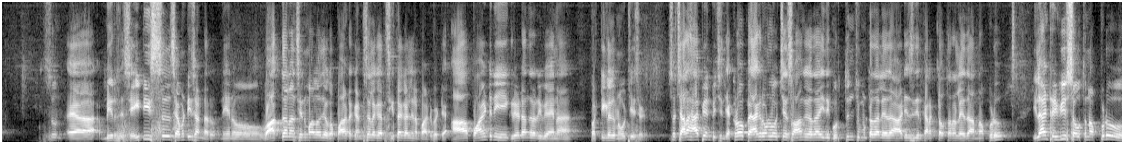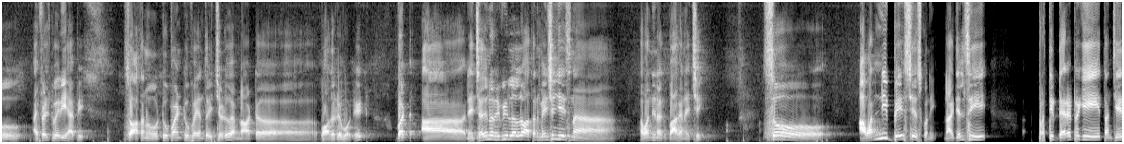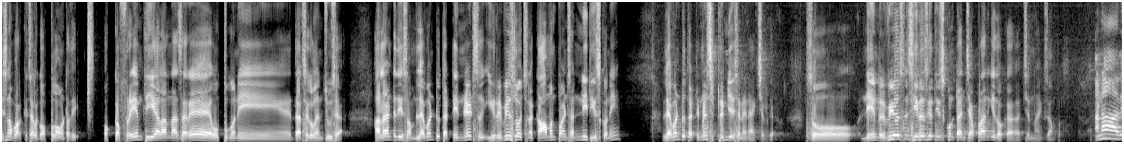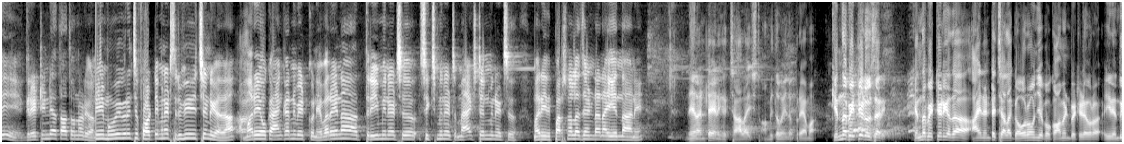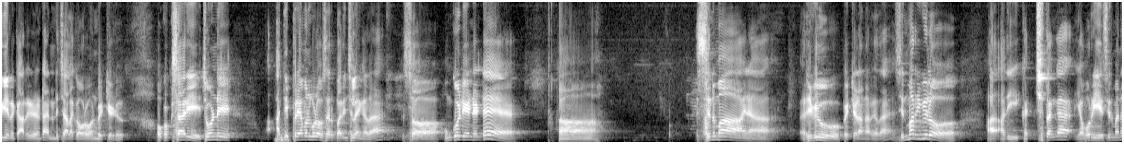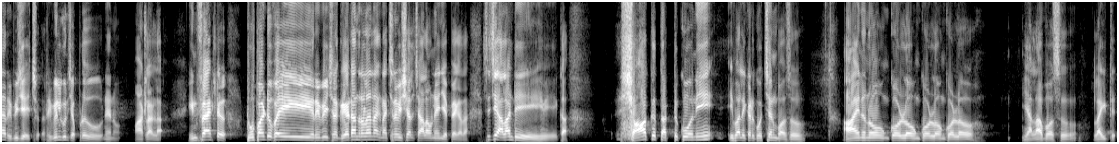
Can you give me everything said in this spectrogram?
సో uh, మీరు ఎయిటీస్ సెవెంటీస్ అన్నారు. నేను వాగ్దానం సినిమాలోది ఒక పాట ఘంటసాల గారు సీతాకళ్యాణ పాట పెట్టా. ఆ పాయింట్ని గ్రేట్ అందర్ రివ్యూ ఆయన పర్టికులర్గా నోట్ చేశాడు. సో చాలా హ్యాపీ అనిపించింది. ఎక్కడో బ్యాక్గ్రౌండ్లో వచ్చే సాంగ్ కదా ఇది గుర్తుంచి ఉంటుందా లేదా ఆడియన్స్ దీన్ని కనెక్ట్ అవుతారా లేదా అన్నప్పుడు ఇలాంటి రివ్యూస్ అవుతున్నప్పుడు I felt very happy so అతను టూ పాయింట్ టూ ఫైవ్ ఎంతో ఇచ్చాడు. I'm not bothered about it but నేను చదివిన రివ్యూలలో అతను మెన్షన్ చేసిన అవన్నీ నాకు బాగా నచ్చాయి. సో అవన్నీ బేస్ చేసుకొని నాకు తెలిసి ప్రతి డైరెక్టర్కి తను చేసిన వర్క్ చాలా గొప్పగా ఉంటుంది. ఒక్క ఫ్రేమ్ తీయాలన్నా సరే ఒప్పుకొని దర్శకులను చూసా. అలాంటిది some eleven to thirteen minutes ఈ రివ్యూస్లో వచ్చిన కామన్ పాయింట్స్ అన్నీ తీసుకొని eleven to thirty minutes trim చేశాను నేను యాక్చువల్గా సో నేను రివ్యూస్ని సీరియస్గా తీసుకుంటా అని చెప్పడానికి ఇది ఒక చిన్న ఎగ్జాంపుల్ అన్న అది గ్రేట్ ఇండియా తాత ఉన్నాడు కదా ఈ మూవీ గురించి ఫార్టీ మినిట్స్ రివ్యూ ఇచ్చిండు కదా. మరి ఒక యాంకర్ని పెట్టుకుని ఎవరైనా three minutes six minutes max ten minutes మరి ఇది పర్సనల్ అజెండా అయ్యిందా అని. నేనంటే ఆయనకి చాలా ఇష్టం అమితమైన ప్రేమ. కింద పెట్టాడు ఒకసారి కింద పెట్టాడు కదా ఆయన అంటే చాలా గౌరవం చెప్పి కామెంట్ పెట్టాడు ఎవరో. ఈయన ఎందుకు ఈయన కార్యక్రమం అంటే ఆయన అంటే చాలా గౌరవం పెట్టాడు. ఒక్కొక్కసారి చూడండి అతి ప్రేమను కూడా ఒకసారి భరించలేం కదా. సో ఇంకోటి ఏంటంటే సినిమా ఆయన రివ్యూ పెట్టాడు అన్నారు కదా. సినిమా రివ్యూలో అది ఖచ్చితంగా ఎవరు ఏ సినిమా రివ్యూ చేయొచ్చు. రివ్యూల గురించి ఎప్పుడు నేను మాట్లాడలా. In fact two point two five review ఇచ్చిన గ్రేట్ ఆంధ్రలో నాకు నచ్చిన విషయాలు చాలా ఉన్నాయని చెప్పే కదా. సిచి అలాంటి షాక్ తట్టుకొని ఇవాళ ఇక్కడికి వచ్చాను బాసు. ఆయననో ఇంకోళ్ళో ఇంకోళ్ళో ఇంకోళ్ళో ఎలా బాసు? లైట్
